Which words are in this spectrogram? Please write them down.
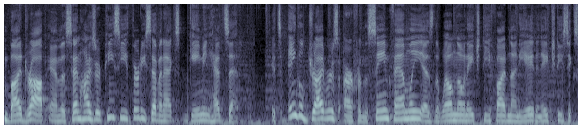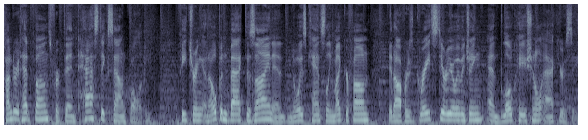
by Drop and the Sennheiser PC37X gaming headset. Its angled drivers are from the same family as the well known HD598 and HD600 headphones for fantastic sound quality. Featuring an open back design and noise canceling microphone, it offers great stereo imaging and locational accuracy.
